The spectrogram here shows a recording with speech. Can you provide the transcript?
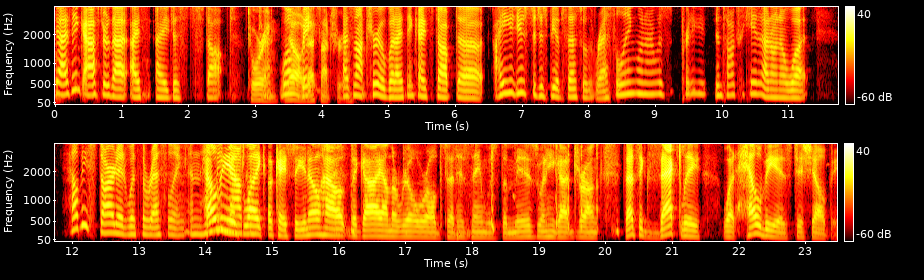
yeah, I think after that, I I just stopped. touring. Well, no, ba- that's not true. That's not true, but I think I stopped. Uh, I used to just be obsessed with wrestling when I was pretty intoxicated. I don't know what. Helby started with the wrestling, and Helby, Helby is like okay, so you know how the guy on the Real World said his name was the Miz when he got drunk. That's exactly what Helby is to Shelby,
